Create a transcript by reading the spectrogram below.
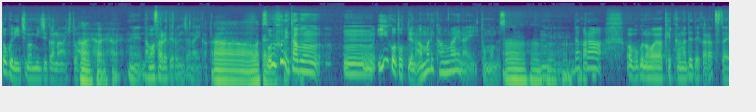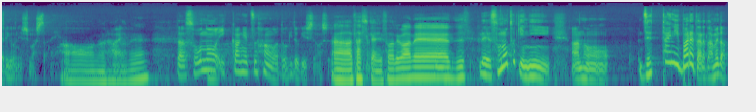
特に一番身近な人うん。はが、いはいはい。ね騙されてるんじゃないかとか。そういうふうに多分、うん、いいことっていうのはあんまり考えないと思うんですよね、うんうんうんうん。ええだから、まあ、僕の場合は結果が出てから伝えるようにしましたね。ああ、なるほどね。だからその1か月半はドキドキしてました、ああ、確かにそれはね、実でその時にあの絶対にバレたらダメだっ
